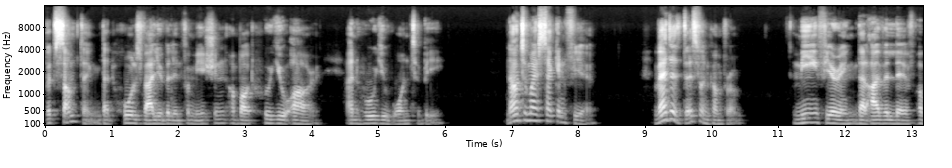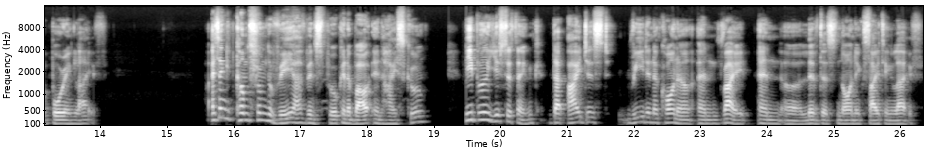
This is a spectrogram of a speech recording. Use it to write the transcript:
but something that holds valuable information about who you are and who you want to be. Now to my second fear. Where does this one come from? Me fearing that I will live a boring life. I think it comes from the way I've been spoken about in high school. People used to think that I just read in a corner and write and uh, live this non exciting life.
